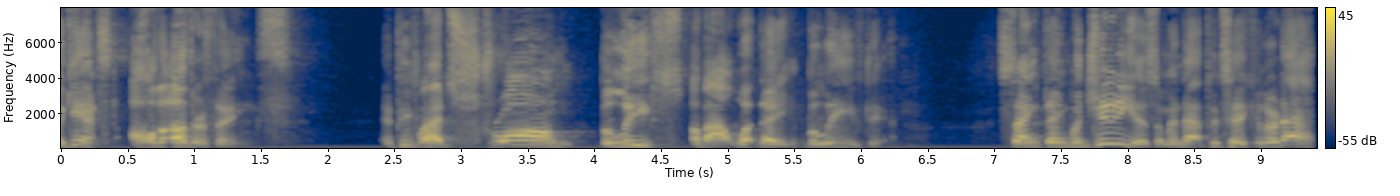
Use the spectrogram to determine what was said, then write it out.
against all the other things. And people had strong beliefs about what they believed in. Same thing with Judaism in that particular day.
